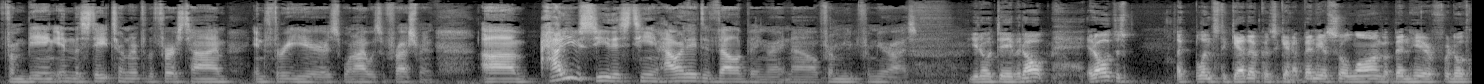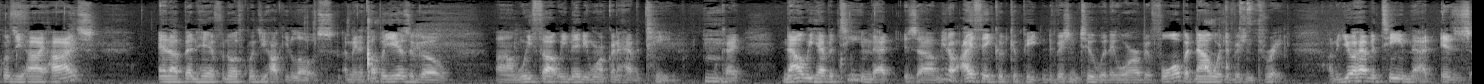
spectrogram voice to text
from being in the state tournament for the first time in three years when I was a freshman. Um, how do you see this team? How are they developing right now from from your eyes? You know, Dave, it all it all just like blends together because again, I've been here so long. I've been here for North Quincy High highs, and I've been here for North Quincy hockey lows. I mean, a couple of years ago, um, we thought we maybe weren't going to have a team. Okay, now we have a team that is, um, you know, I think could compete in Division Two where they were before, but now we're Division Three. I mean, you have a team that is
